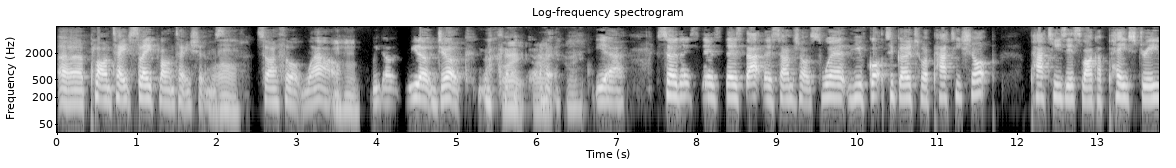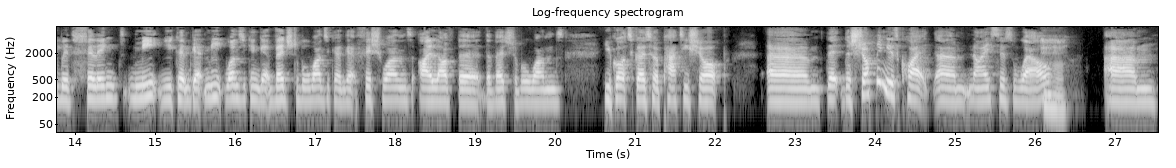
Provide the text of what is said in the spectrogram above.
uh, plantation, slave plantations. Wow. So I thought, wow, Mhm. we don't, we don't joke. Right, right, right. Yeah. So there's there's there's that there's Sam shops where you've got to go to a patty shop. Patties It's like a pastry with filling meat. You can get meat ones, you can get vegetable ones, you can get fish ones. I love the the vegetable ones. You got to go to a patty shop. Um, the the shopping is quite um, nice as well. Mhm. Um,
